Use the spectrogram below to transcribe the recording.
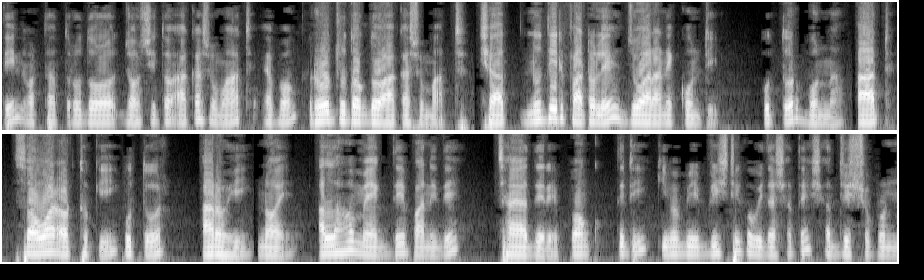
তিন, অর্থাৎ রৌদ্র জলসিত আকাশ ও মাঠ এবং রৌদ্রদগ্ধ আকাশ ও মাঠ। সাত, নদীর ফাটলে জোয়ার আনে কোনটি? উত্তর, বন্যা। আট, সওয়ার অর্থ কি? উত্তর, আরোহী। নয়, আল্লাহ মেঘ দে পানি দে ছায়া দে রে পঙ্ক্তিটি কীভাবে বৃষ্টি কবিতার সাথে সাদৃশ্যপূর্ণ?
